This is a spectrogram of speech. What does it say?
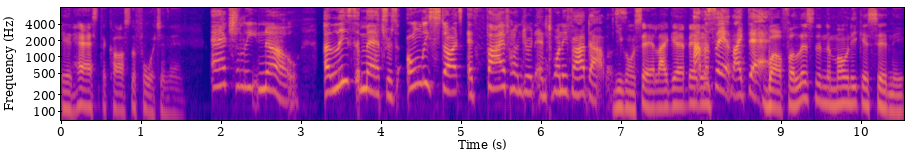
It has to cost a fortune then. Actually, no. A Leesa mattress only starts at $525. You gonna say it like that, baby? I'm to say it like that. Well, for listening to Mo'Nique and Sidney,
